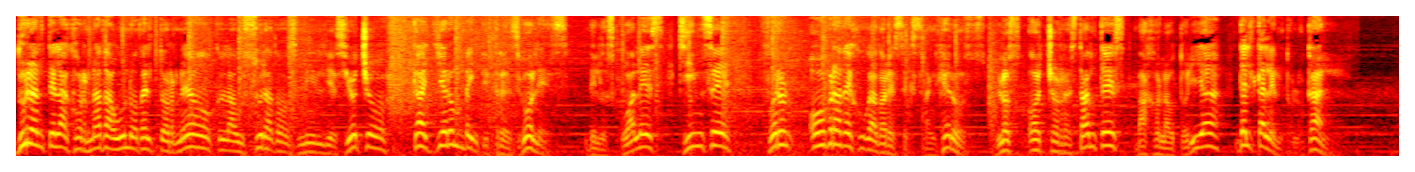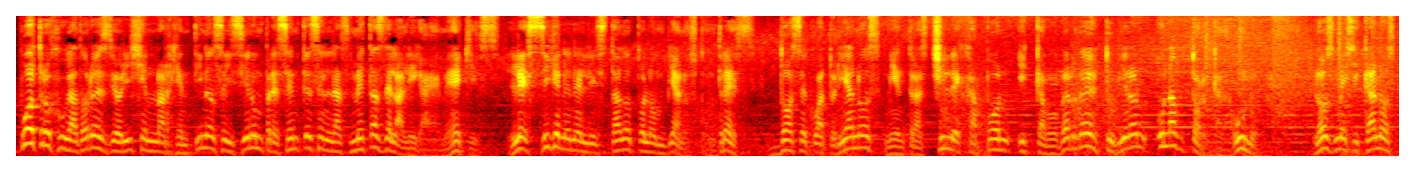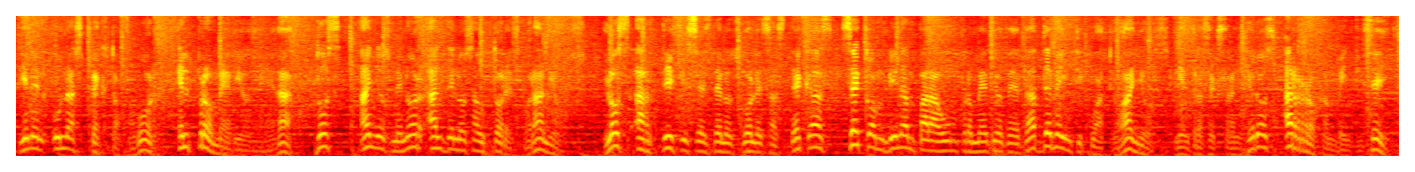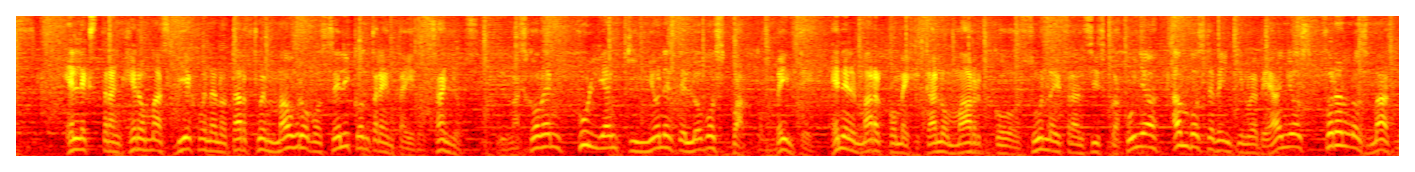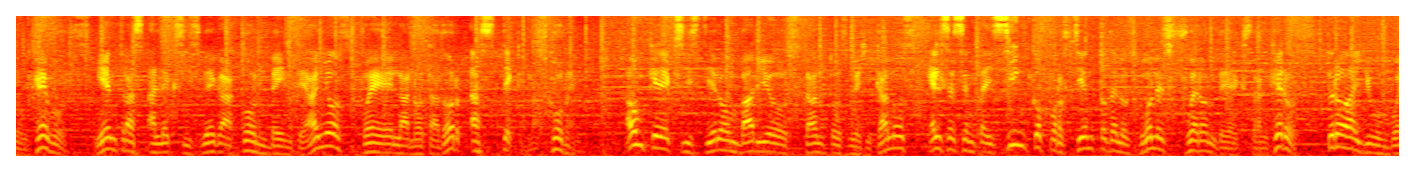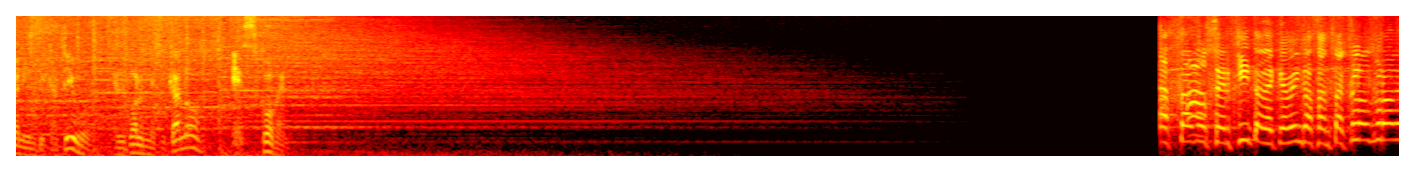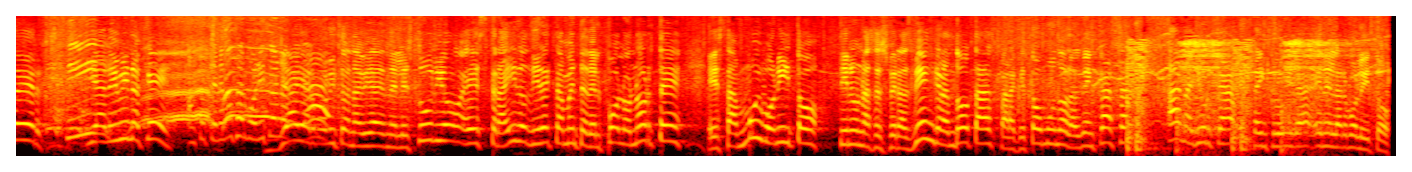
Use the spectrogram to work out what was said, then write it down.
Durante la jornada 1 del torneo Clausura 2018 cayeron 23 goles, de los cuales 15 fueron obra de jugadores extranjeros, los 8 restantes bajo la autoría del talento local. Cuatro jugadores de origen argentino se hicieron presentes en las metas de la Liga MX. Les siguen en el listado colombianos con tres, dos ecuatorianos, mientras Chile, Japón y Cabo Verde tuvieron un autor cada uno. Los mexicanos tienen un aspecto a favor, el promedio de edad, dos años menor al de los autores foráneos. Los artífices de los goles aztecas se combinan para un promedio de edad de 24 años, mientras extranjeros arrojan 26. El extranjero más viejo en anotar fue Mauro Boselli con 32 años. El más joven, Julián Quiñones de Lobos Buap con 20. En el marco mexicano, Marco Osuna y Francisco Acuña, ambos de 29 años, fueron los más longevos. Mientras Alexis Vega con 20 años fue el anotador azteca más joven. Aunque existieron varios tantos mexicanos, el 65% de los goles fueron de extranjeros, pero hay un buen indicativo, el gol mexicano es joven. Estamos cerquita de que venga Santa Claus, brother. Sí. Y adivina qué. Hasta tenemos arbolito de Ya hay Navidad. arbolito de Navidad en el estudio, es traído directamente del Polo Norte, está muy bonito, tiene unas esferas bien grandotas para que todo el mundo las vea en casa. Ana Yurka está incluida en el arbolito.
